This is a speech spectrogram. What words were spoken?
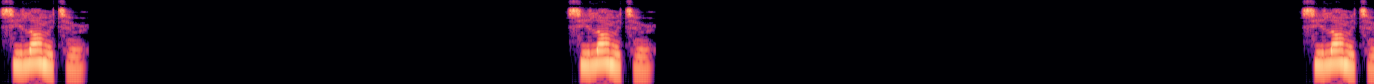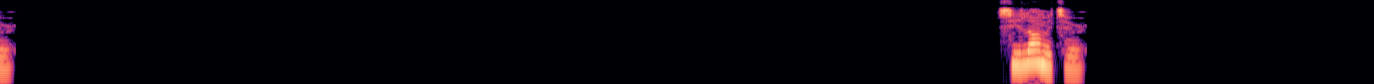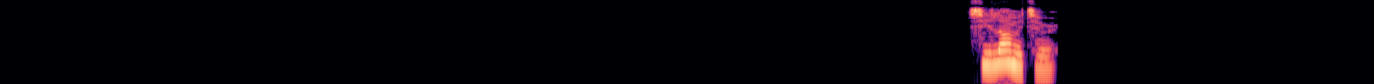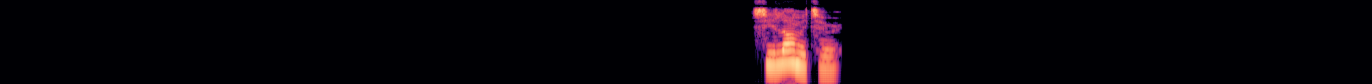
kilometer. Kilometer. Kilometer. Kilometer kilometer. Kilometer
